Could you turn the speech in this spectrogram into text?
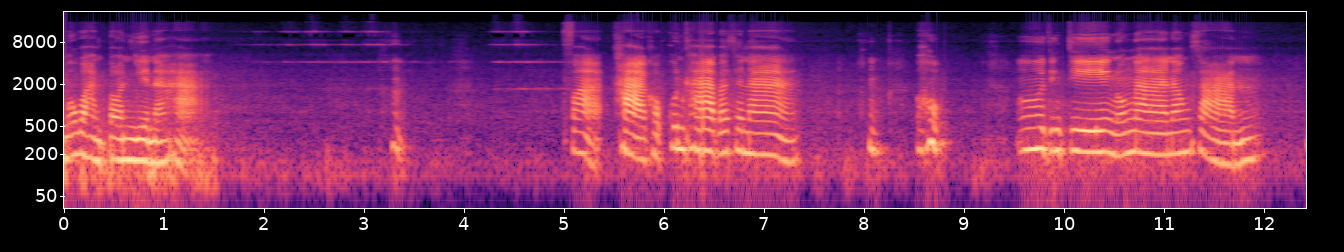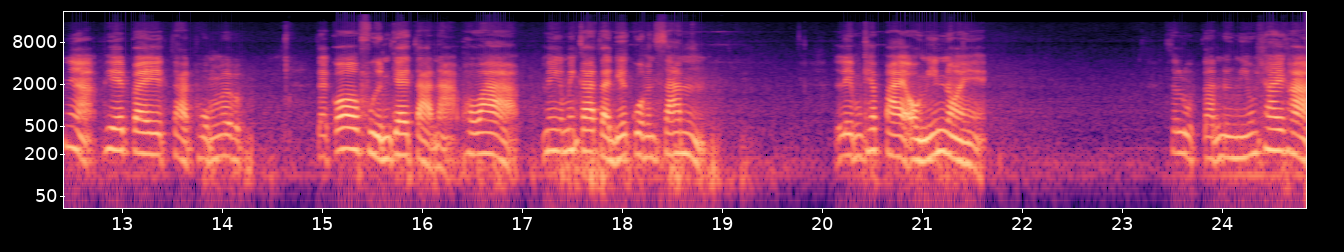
เมื่อวานตอนเย็นนะคะฝากค่ะขอบคุณค่ะพัฒนา ออจริง ๆ น้องนาน้องสาร เนี่ย เพี่เอสไปตัดผมแบบ แต่ก็ฝืนใจตัดอะเพราะว่าไม่ไม่กล้าตัดเยอะกลัวมันสั้น เล็มแค่ปลายออกนิดหน่อย สรุปตัดหนึ่งนิ้วใช่ค่ะ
